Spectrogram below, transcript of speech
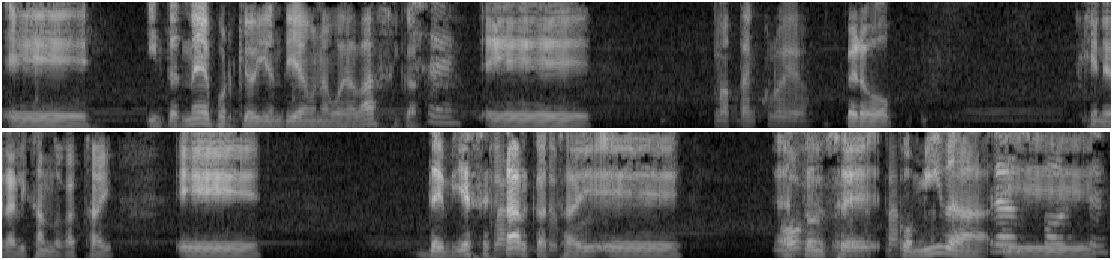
eh, internet, porque hoy en día es una hueá básica, Sí. eh, No está incluido. pero generalizando, ¿cachai? Eh, debiese Claro, estar, sí, ¿cachai? pues. Eh, entonces, comida, Transporte. eh,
